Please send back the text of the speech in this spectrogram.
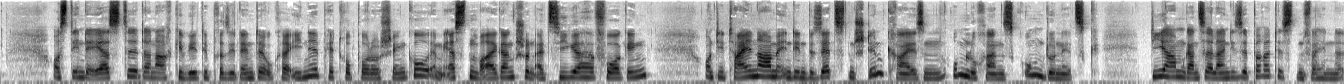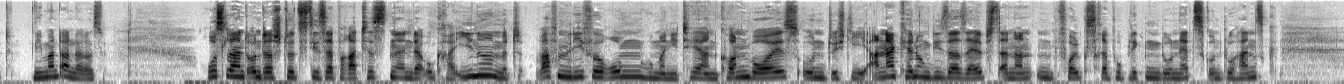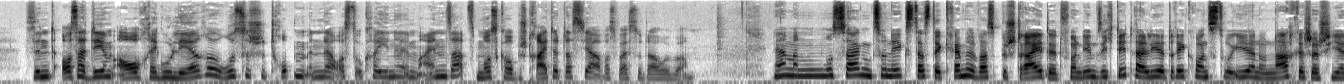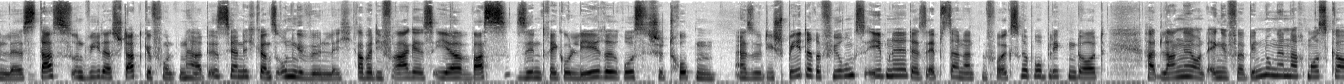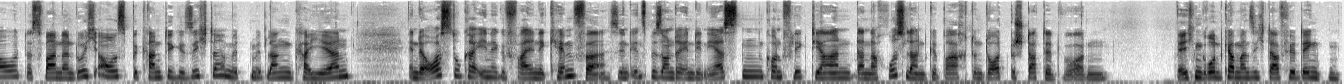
aus denen der erste danach gewählte Präsident der Ukraine, Petro Poroschenko, im ersten Wahlgang schon als Sieger hervorging und die Teilnahme in den besetzten Stimmkreisen um Luhansk, um Donetsk, die haben ganz allein die Separatisten verhindert. Niemand anderes. Russland unterstützt die Separatisten in der Ukraine mit Waffenlieferungen, humanitären Konvois und durch die Anerkennung dieser selbsternannten Volksrepubliken Donetsk und Luhansk sind außerdem auch reguläre russische Truppen in der Ostukraine im Einsatz. Moskau bestreitet das ja. Was weißt du darüber? Ja, man muss sagen zunächst, dass der Kreml was bestreitet, von dem sich detailliert rekonstruieren und nachrecherchieren lässt. Das und wie das stattgefunden hat, ist ja nicht ganz ungewöhnlich. Aber die Frage ist eher, was sind reguläre russische Truppen? Also die spätere Führungsebene der selbsternannten Volksrepubliken dort hat lange und enge Verbindungen nach Moskau. Das waren dann durchaus bekannte Gesichter mit, mit langen Karrieren. In der Ostukraine gefallene Kämpfer sind insbesondere in den ersten Konfliktjahren dann nach Russland gebracht und dort bestattet worden. Welchen Grund kann man sich dafür denken?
